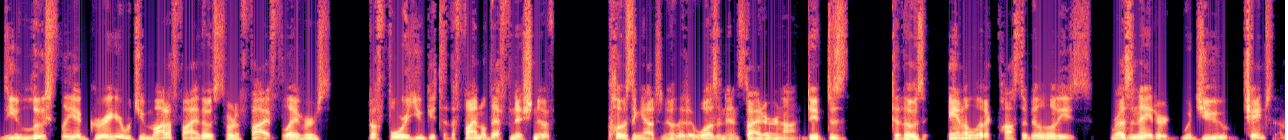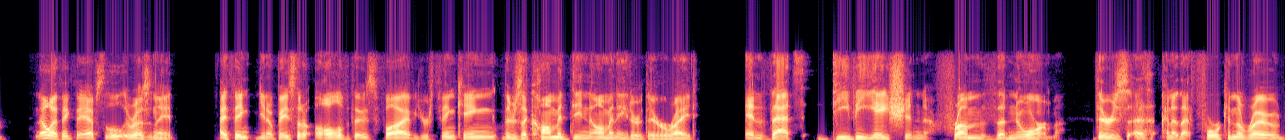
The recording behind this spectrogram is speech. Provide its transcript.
do you loosely agree or would you modify those sort of five flavors before you get to the final definition of closing out to know that it was an insider or not? Do, does, do those analytic possibilities resonate or would you change them? No, I think they absolutely resonate. I think, you know, based on all of those five, you're thinking there's a common denominator there, right? And that's deviation from the norm. There's a, kind of that fork in the road,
